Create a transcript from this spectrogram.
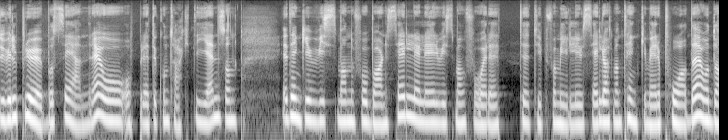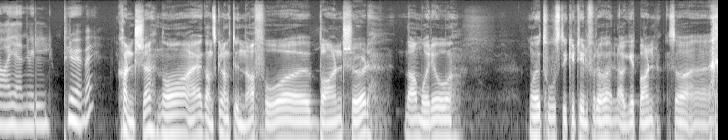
du vil prøve på senere, å opprette kontakt igjen? Sånn, jeg tenker hvis man får barn selv, eller hvis man får et eh, type familieliv selv, og at man tenker mer på det, og da igjen vil prøve? Kanskje. Nå er jeg ganske langt unna å få barn sjøl. Da må det jo må jo to stykker til for å lage et barn, så uh,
